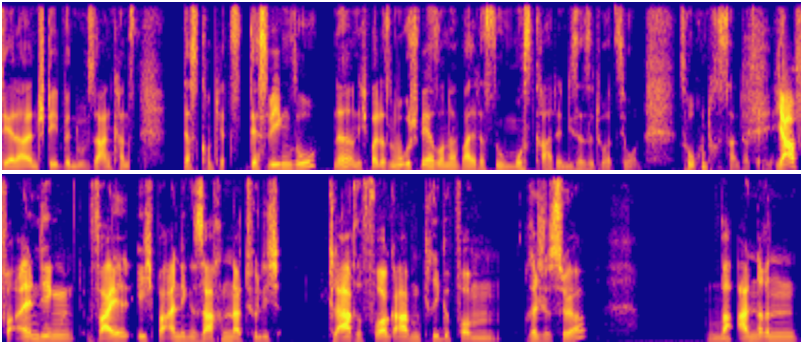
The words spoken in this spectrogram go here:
der da entsteht, wenn du sagen kannst, das kommt jetzt deswegen so, ne? Nicht weil das logisch wäre, sondern weil das so muss gerade in dieser Situation. ist hochinteressant tatsächlich. Ja, vor allen Dingen, weil ich bei einigen Sachen natürlich klare Vorgaben kriege vom Regisseur. Mhm. Bei anderen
